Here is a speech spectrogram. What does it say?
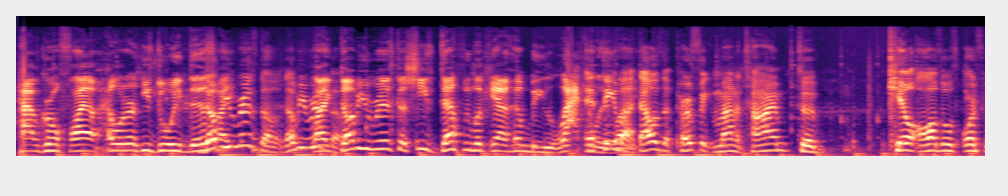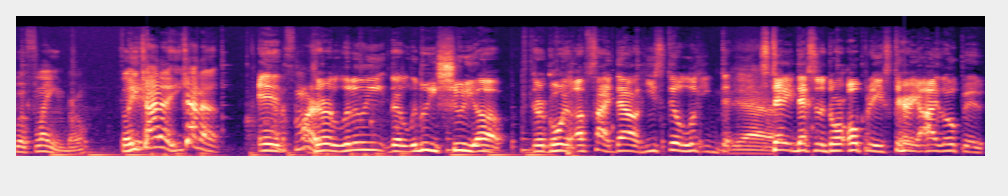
have girl fly up, held her. He's doing this. W like, Riz though. W Riz like though. W Riz because she's definitely looking at him be lacking. And think about it, that was the perfect amount of time to kill all those orcs with flame, bro. So he kind of, he kind of, and smart. they're literally they're literally shooting up. They're going upside down. He's still looking, Yeah. standing next to the door, opening, staring, eyes open.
